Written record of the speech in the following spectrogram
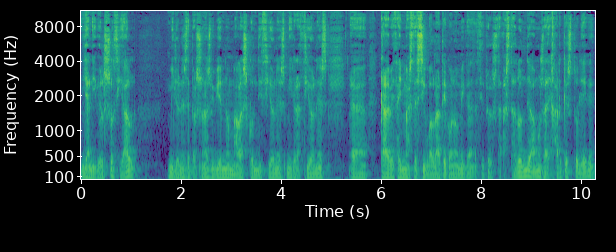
y a nivel social. Millones de personas viviendo en malas condiciones, migraciones, eh, cada vez hay más desigualdad económica. decir, ¿hasta dónde vamos a dejar que esto llegue?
